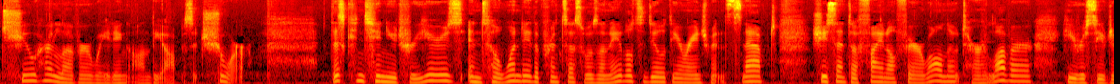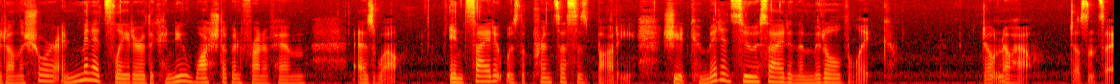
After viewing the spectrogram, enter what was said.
to her lover waiting on the opposite shore. This continued for years until one day the princess was unable to deal with the arrangement and snapped. She sent a final farewell note to her lover. He received it on the shore, and minutes later the canoe washed up in front of him as well. Inside it was the princess's body. She had committed suicide in the middle of the lake. Don't know how. Doesn't say.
